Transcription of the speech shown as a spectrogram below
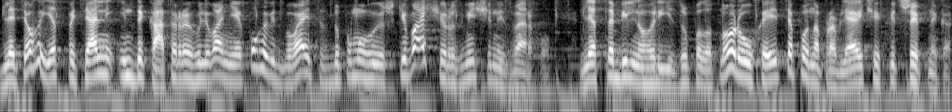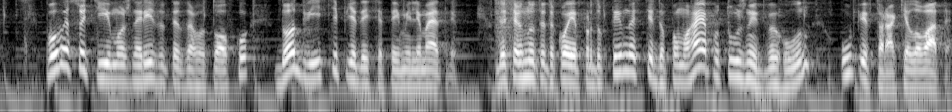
Для цього є спеціальний індикатор, регулювання якого відбувається з допомогою шківа, що розміщений зверху. Для стабільного різу полотно рухається по направляючих підшипниках. По висоті можна різати заготовку до 250 мм. Досягнути такої продуктивності допомагає потужний двигун у 1,5 кВт.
